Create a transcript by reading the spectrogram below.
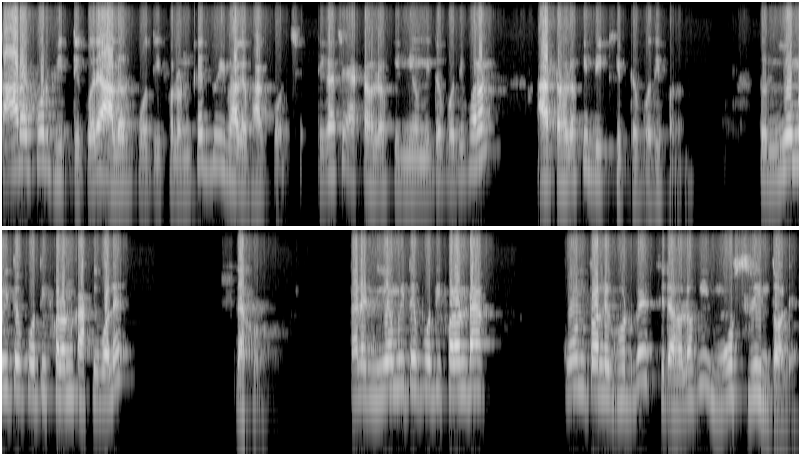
তার উপর ভিত্তি করে আলোর প্রতিফলনকে দুই ভাগে ভাগ করছে। ঠিক আছে? একটা হলো কি নিয়মিত প্রতিফলন, আর একটা হলো কি বিক্ষিপ্ত প্রতিফলন। তো নিয়মিত প্রতিফলন কাকে বলে? দেখো তাহলে নিয়মিত প্রতিফলনটা কোন তলে ঘটবে? সেটা হলো কি? মসৃণ তলে।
